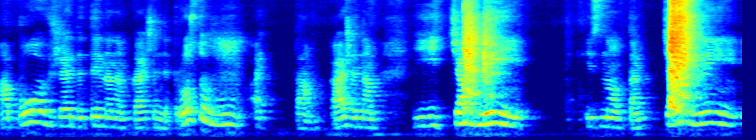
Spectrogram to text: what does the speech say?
Або вже дитина нам каже не просто а там каже нам її тягни. І знов там тягни.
